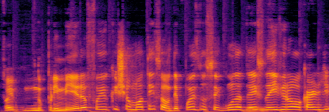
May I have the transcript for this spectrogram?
Foi, no primeiro foi o que chamou a atenção. Depois do segundo, daí isso daí virou carne de,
